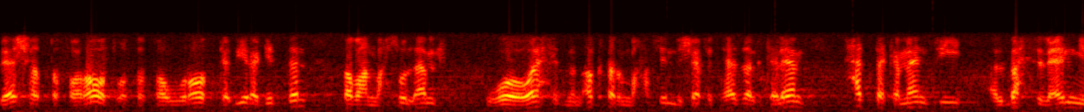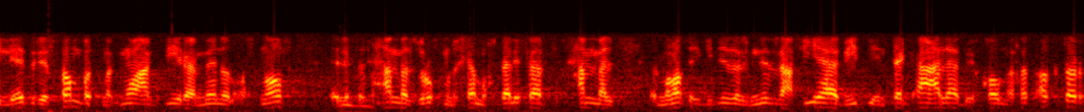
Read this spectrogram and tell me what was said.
بيشهد طفرات وتطورات كبيرة جدا. طبعا محصول القمح وهو واحد من أكثر المحاصيل اللي شافت هذا الكلام. حتى كمان في البحث العلمي اللي قدر يستنبط مجموعة كبيرة من الأصناف اللي بتتحمل ظروف مناخيه مختلفة بتتحمل المناطق الجديدة اللي بنزرع فيها بيدي إنتاج أعلى بيقاوم آفات أكثر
